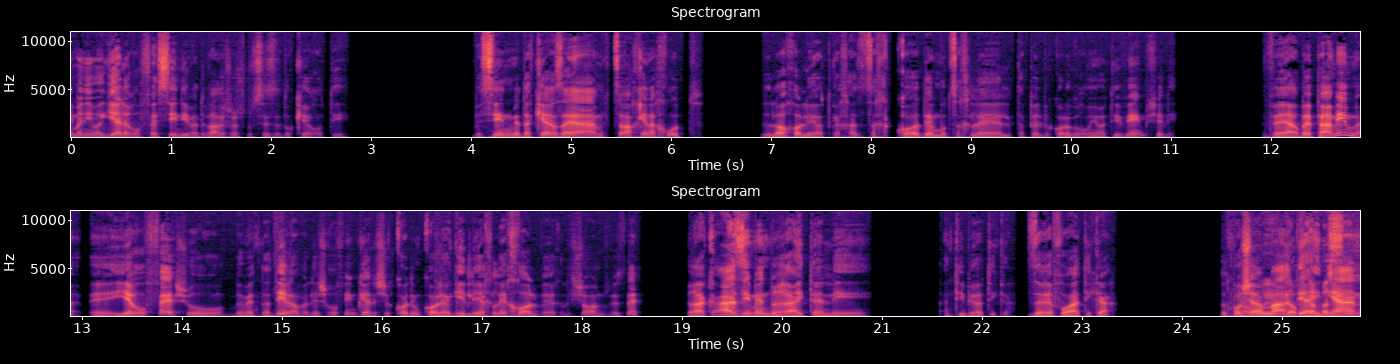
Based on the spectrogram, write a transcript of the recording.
אם אני מגיע לרופא סיני והדבר הראשון שהוא עושה זה דוקר אותי, בסין מדקר זה היה המקצוע הכי נחות. זה לא יכול להיות ככה, זה צריך קודם, הוא צריך לטפל בכל הגורמים הטבעיים שלי. והרבה פעמים אה, יהיה רופא שהוא באמת נדיר, אבל יש רופאים כאלה שקודם כל יגיד לי איך לאכול ואיך לישון וזה, ורק אז אם אין ברירה ייתן לי אנטיביוטיקה. זה רפואה עתיקה. זאת כמו שאמרתי, העניין,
